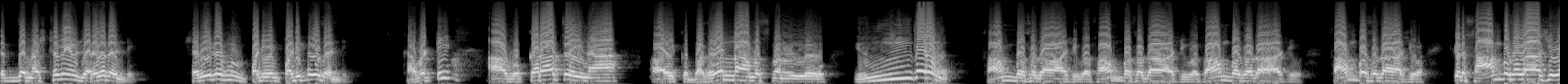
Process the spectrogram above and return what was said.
పెద్ద నష్టమేమి జరగదండి. శరీరం పడి పడిపోదండి. కాబట్టి ఆ ఒక్క రాత్రి అయినా ఆ యొక్క భగవన్నామస్మరణలో నిరంతరం సాంబ సదాశివ సాంబ సదాశివ సాంబ సదాశివ సాంబ సదాశివ ఇక్కడ సాంబ సదాశివ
